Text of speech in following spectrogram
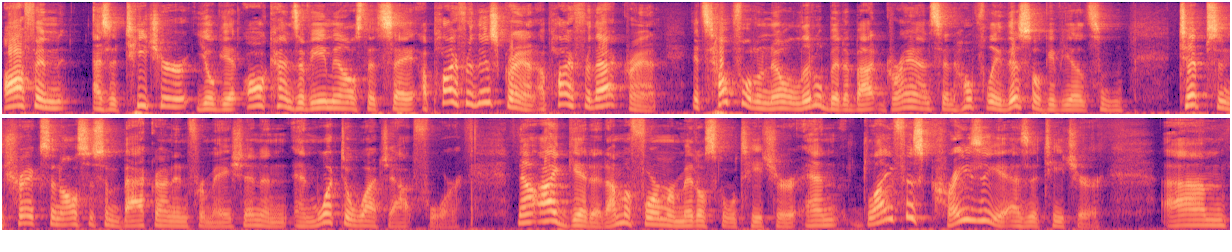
Often, as a teacher, you'll get all kinds of emails that say, apply for this grant, apply for that grant. It's helpful to know a little bit about grants, and hopefully this will give you some tips and tricks and also some background information and, and what to watch out for. Now, I get it. I'm a former middle school teacher, and life is crazy as a teacher. Um,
